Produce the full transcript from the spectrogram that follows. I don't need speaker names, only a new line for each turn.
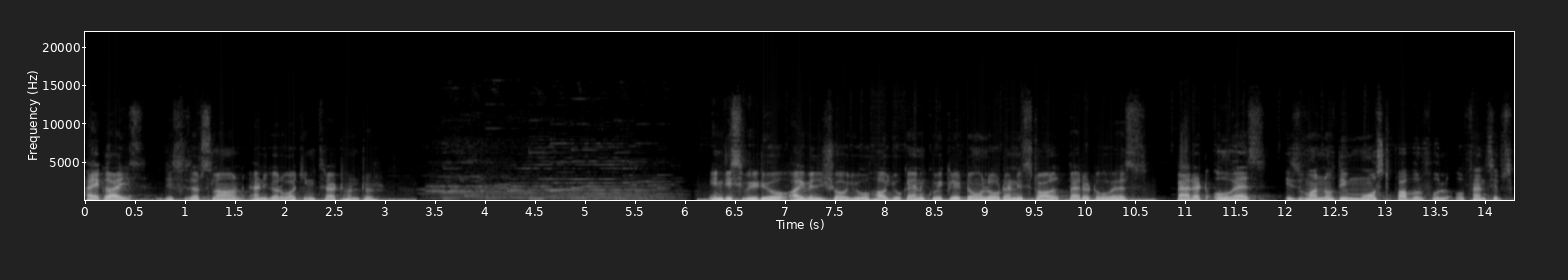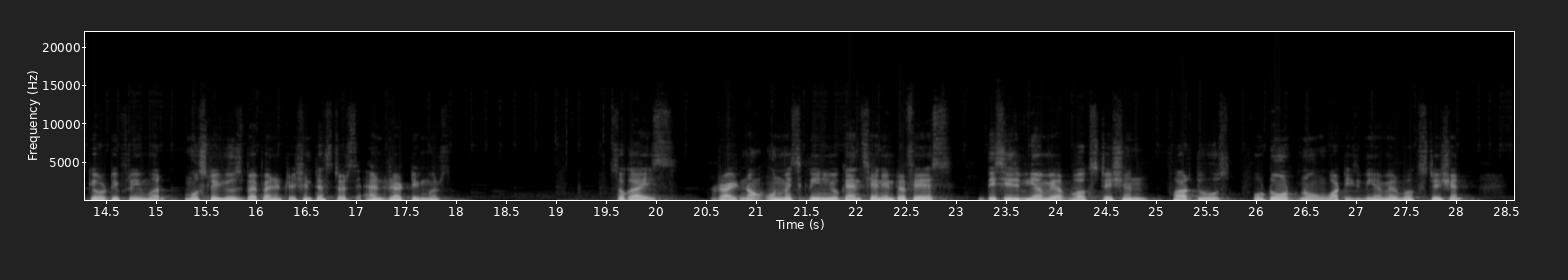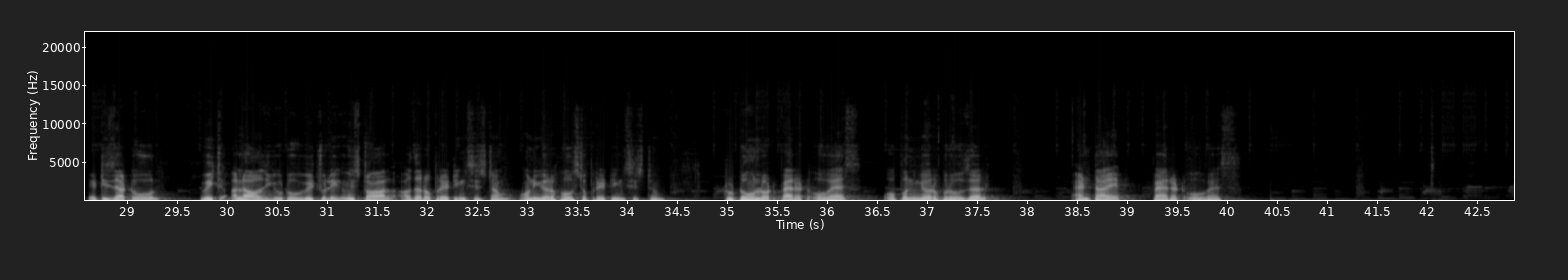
Hi guys, this is Arslan and you are watching Threat Hunter. In this video, I will show you how you can quickly download and install Parrot OS. Parrot OS is one of the most powerful offensive security framework mostly used by penetration testers and red teamers. So guys, right now on my screen you can see an interface. This is VMware Workstation. For those who don't know what is VMware Workstation, it is a tool which allows you to virtually install other operating system on your host operating system. To download Parrot OS, open your browser and type Parrot OS.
